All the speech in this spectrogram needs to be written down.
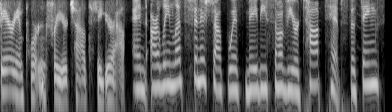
very important for your child to figure out. And Arlene, let's finish up with maybe some of your top tips, the things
